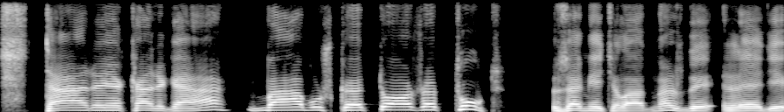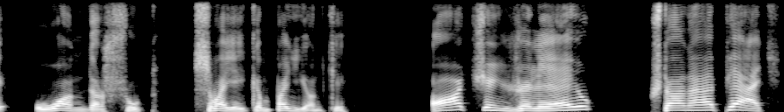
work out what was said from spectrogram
«Старая корга, бабушка тоже тут», — заметила однажды леди Уондершут своей компаньонке. «Очень жалею, что она опять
